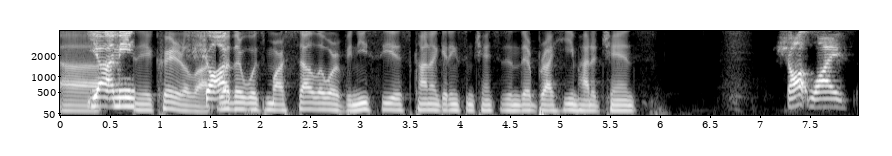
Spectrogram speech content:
Uh, Yeah, I mean, they created a lot. shot- Whether it was Marcelo or Vinicius, kind of getting some chances in there. Brahim had a chance. Shot wise,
